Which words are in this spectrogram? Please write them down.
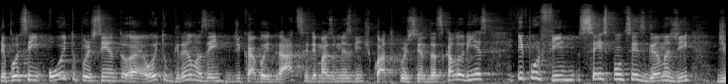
Depois tem 8%, é, 8 gramas aí de carboidratos, seria mais ou menos 24% das calorias, e por fim 6,6 gramas de, de,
